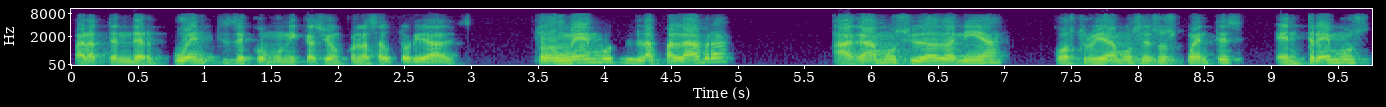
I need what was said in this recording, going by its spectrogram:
para tender puentes de comunicación con las autoridades tomemos la palabra, hagamos ciudadanía, construyamos esos puentes, entremos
